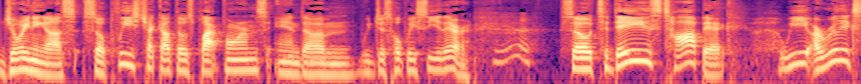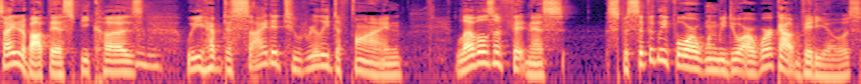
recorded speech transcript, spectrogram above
joining us. So please check out those platforms, and um, we just hope we see you there. Yeah. So today's topic, we are really excited about this because we have decided to really define levels of fitness specifically for when we do our workout videos,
